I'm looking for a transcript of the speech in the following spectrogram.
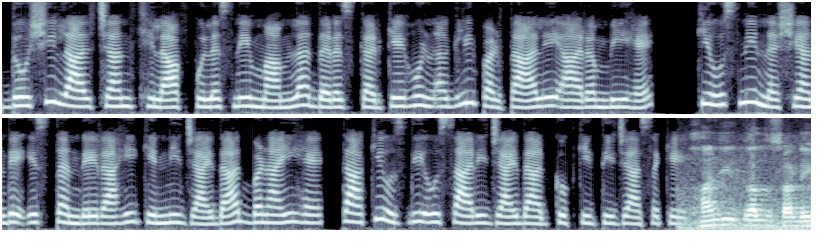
ਦੋਸ਼ੀ ਲਾਲ ਚੰਦ ਖਿਲਾਫ ਪੁਲਿਸ ਨੇ ਮਾਮਲਾ ਦਰਜ ਕਰਕੇ ਹੁਣ ਅਗਲੀ ਪੜਤਾਲ ਇਹ ਆਰੰਭੀ ਹੈ ਕਿ ਉਸਨੇ ਨਸ਼ਿਆਂ ਦੇ ਇਸ ਧੰਦੇ ਰਾਹੀਂ ਕਿੰਨੀ ਜਾਇਦਾਦ ਬਣਾਈ ਹੈ ਤਾਂ ਕਿ ਉਸਦੀ ਉਹ ਸਾਰੀ ਜਾਇਦਾਦ ਕੁੱਕ ਕੀਤੀ ਜਾ ਸਕੇ। ਹਾਂਜੀ ਕੱਲ ਸਾਡੀ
